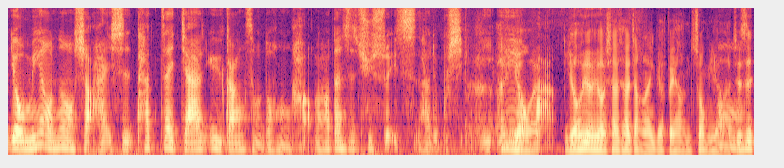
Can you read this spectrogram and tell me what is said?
有没有那种小孩是他在家浴缸什么都很好，然后但是去水池他就不行？也有吧？有有有，小乔讲到一个非常重要的，哦、就是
